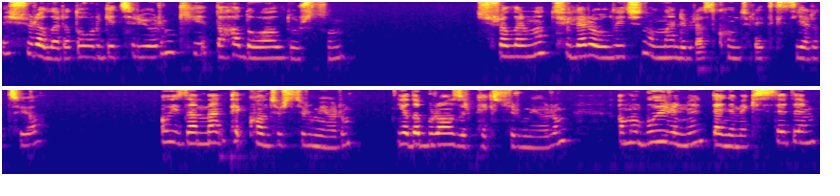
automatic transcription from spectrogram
ve şuralara doğru getiriyorum ki daha doğal dursun. Şuralarımda tüyler olduğu için onlar da biraz kontür etkisi yaratıyor. O yüzden ben pek kontür sürmüyorum. Ya da bronzer pek sürmüyorum. Ama bu ürünü denemek istedim.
